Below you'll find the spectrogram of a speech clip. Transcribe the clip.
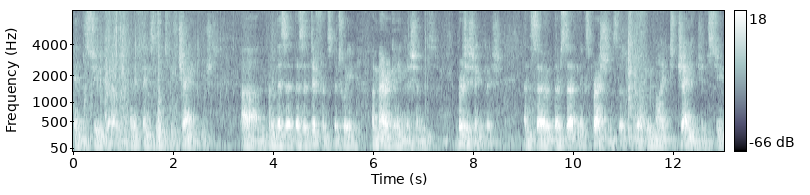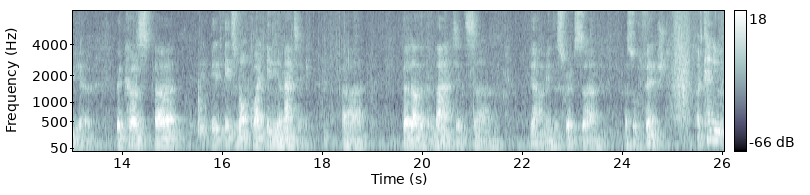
in the studio, and if things need to be changed, um, I mean, there's a, there's a difference between American English and British English, and so there are certain expressions that, that we might change in studio because uh, it, it's not quite idiomatic. Uh, but other than that, it's, uh, yeah, I mean, the scripts uh, are sort of finished. But can you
